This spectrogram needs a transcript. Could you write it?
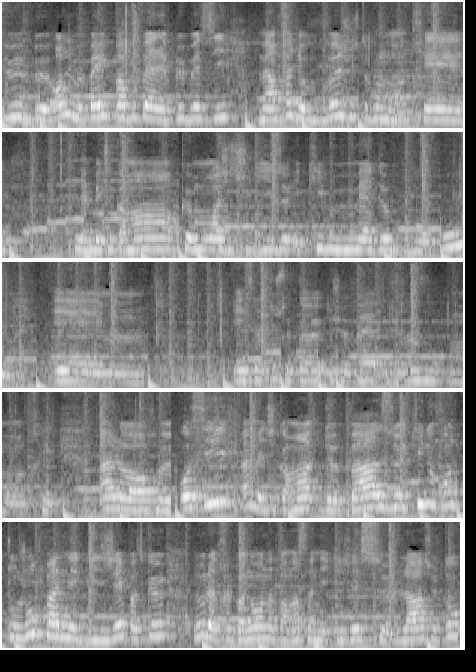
pubs. On ne me paye pas pour faire les pubs ici. Mais en fait, je veux juste vous montrer les médicaments que moi j'utilise et qui m'aident beaucoup. Et, et c'est tout ce que je vais, je vais vous Alors, euh, aussi un médicament de base qu'il ne faut toujours pas négliger parce que nous, les trépanos, on a tendance à négliger cela, surtout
